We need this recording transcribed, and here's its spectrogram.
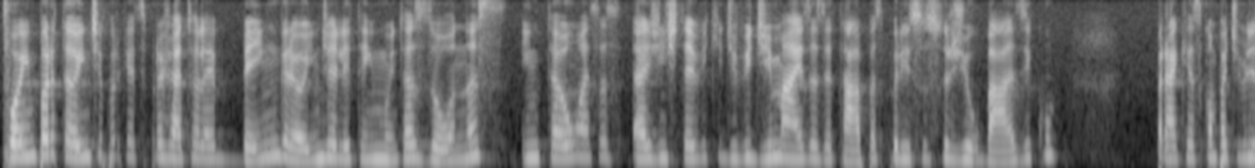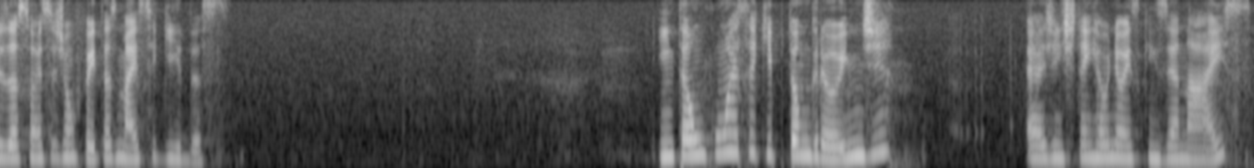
Foi importante porque esse projeto é bem grande, ele tem muitas zonas, então essas, a gente teve que dividir mais as etapas, por isso surgiu o básico, para que as compatibilizações sejam feitas mais seguidas. Então, com essa equipe tão grande, a gente tem reuniões quinzenais,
